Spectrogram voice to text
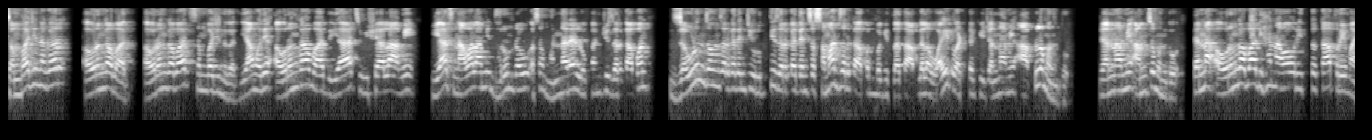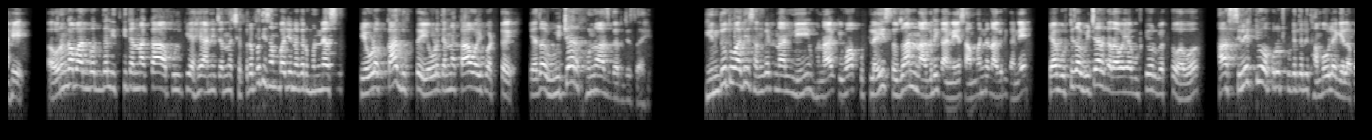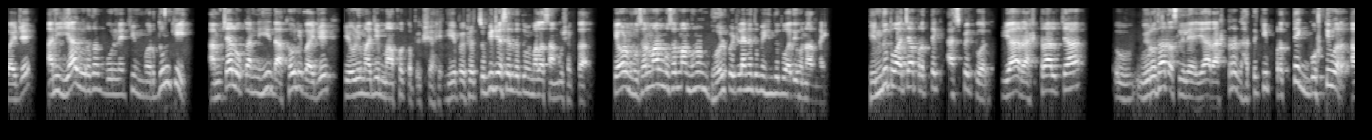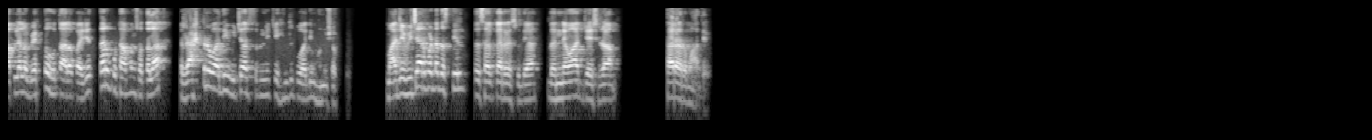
संभाजीनगर औरंगाबाद औरंगाबाद संभाजीनगर यामध्ये औरंगाबाद याच विषयाला आम्ही याच नावाला आम्ही धरून राहू असं म्हणणाऱ्या लोकांची जर का आपण जवळून जाऊन जर का त्यांची वृत्ती जर का त्यांचा समाज जर का आपण बघितला तर आपल्याला वाईट वाटतं की ज्यांना आम्ही आपलं म्हणतो ज्यांना आम्ही आमचं म्हणतो त्यांना औरंगाबाद ह्या नावावर इतकं का प्रेम आहे? औरंगाबादबद्दल इतकी त्यांना का आपुलकी आहे आणि त्यांना छत्रपती संभाजीनगर म्हणण्यास एवढं का दुखतंय एवढं त्यांना का वाईट वाटतंय याचा विचार होणं आज गरजेचं आहे. हिंदुत्ववादी संघटनांनी म्हणा किंवा कुठल्याही सजान नागरिकाने सामान्य नागरिकाने या गोष्टीचा विचार करावा या गोष्टीवर व्यक्त व्हावं. हा सिलेक्टिव्ह अप्रोच कुठेतरी थांबवला गेला पाहिजे आणि या विरोधात बोलण्याची मर्दुमकी आमच्या लोकांनीही दाखवली पाहिजे एवढी माझी माफक अपेक्षा आहे. ही अपेक्षा चुकीची असेल तर तुम्ही मला सांगू शकता. केवळ मुसलमान मुसलमान म्हणून ढोल पेटल्याने तुम्ही हिंदुत्ववादी होणार नाही. हिंदुत्वाच्या प्रत्येक ऍस्पेक्टवर या राष्ट्राच्या विरोधात असलेल्या या राष्ट्रघातकी प्रत्येक गोष्टीवर आपल्याला व्यक्त होता आलं पाहिजे तर कुठं आपण स्वतःला राष्ट्रवादी विचारसरणीचे हिंदुत्ववादी म्हणू शकतो. माझे विचार पटत असतील तर सहकार्य असू द्या. धन्यवाद. जय श्रीराम. हर हर महादेव.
